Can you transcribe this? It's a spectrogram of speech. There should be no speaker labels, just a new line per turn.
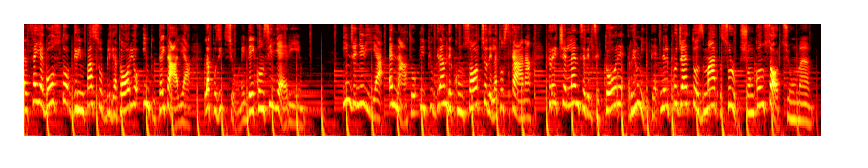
Dal 6 agosto Green Pass obbligatorio in tutta Italia, la posizione dei consiglieri. Ingegneria è nato il più grande consorzio della Toscana, tre eccellenze del settore riunite nel progetto Smart Solution Consortium.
